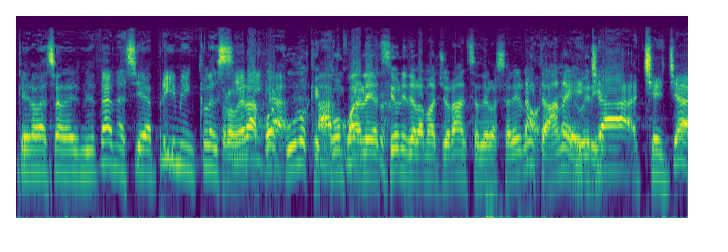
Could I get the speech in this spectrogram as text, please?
che la Salernitana sia prima in classifica. Troverà qualcuno che compra le quattro- azioni della maggioranza della Salernitana No, e lui è già- c'è, già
